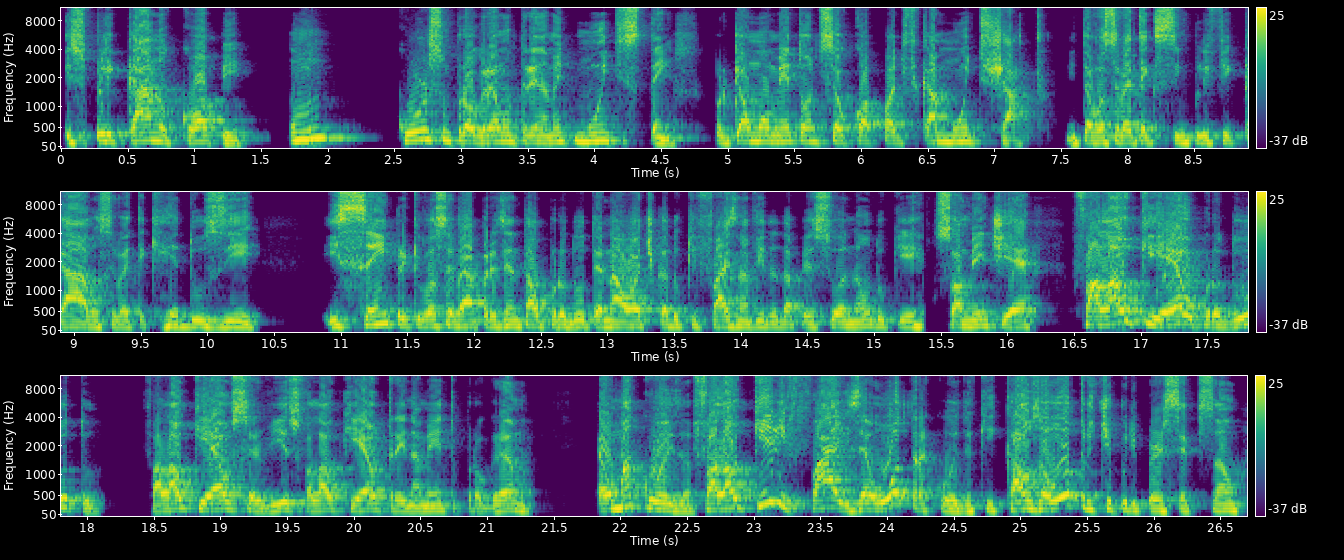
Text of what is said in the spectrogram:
explicar no copy um curso, um programa, um treinamento muito extenso, porque é um momento onde seu copy pode ficar muito chato. Então você vai ter que simplificar, você vai ter que reduzir. E sempre que você vai apresentar o produto é na ótica do que faz na vida da pessoa, não do que somente é. Falar o que é o produto, falar o que é o serviço, falar o que é o treinamento, o programa, é uma coisa. Falar o que ele faz é outra coisa, que causa outro tipo de percepção,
